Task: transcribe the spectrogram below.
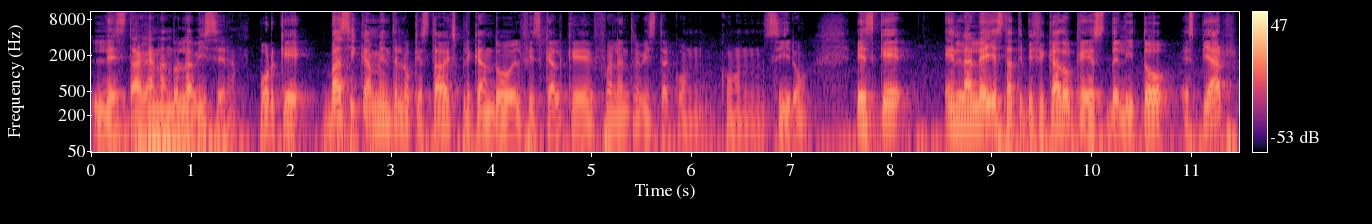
le está ganando la víscera. Porque básicamente lo que estaba explicando el fiscal que fue a la entrevista con, con Ciro es que en la ley está tipificado que es delito espiar,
